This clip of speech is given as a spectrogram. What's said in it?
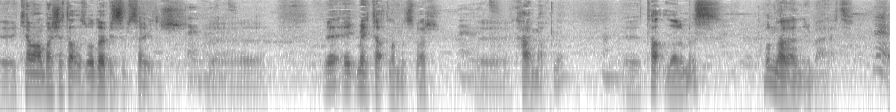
E, Kemalpaşa tatlısı o da bizim sayılır. E, ve ekmek tatlımız var. E, kaymaklı. E, tatlılarımız bunlardan ibaret. Evet.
